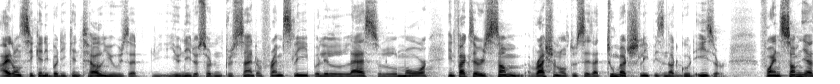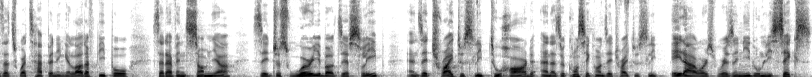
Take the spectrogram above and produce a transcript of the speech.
I don't think anybody can tell you that you need a certain percent of REM sleep, a little less, a little more. In fact, there is some rationale to say that too much sleep is not good either. For insomnia, that's what's happening. A lot of people that have insomnia, they just worry about their sleep and they try to sleep too hard, and as a consequence, they try to sleep eight hours where they need only six,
